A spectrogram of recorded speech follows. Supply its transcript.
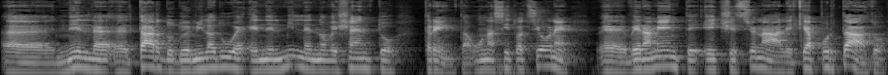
eh, nel eh, tardo 2002 e nel 1930, una situazione eh, veramente eccezionale che ha portato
